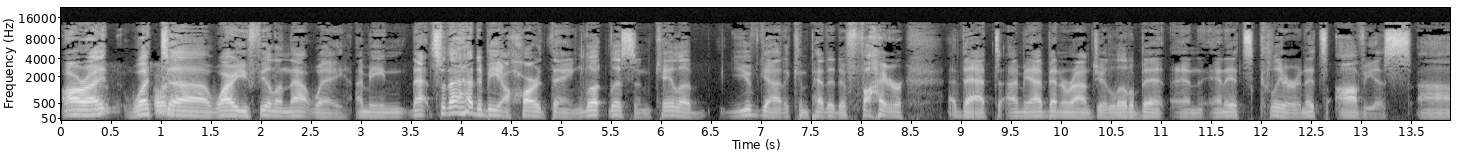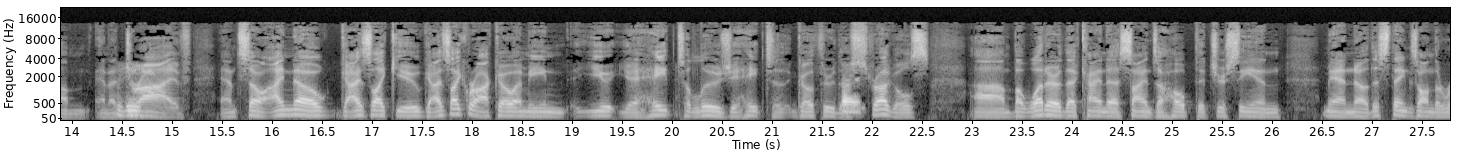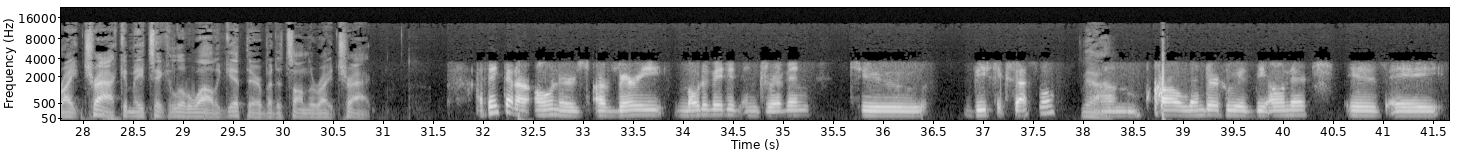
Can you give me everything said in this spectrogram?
All right. What? Uh, why are you feeling that way? I mean, that so that had to be a hard thing. Look, listen, Caleb, you've got a competitive fire. That I mean, I've been around you a little bit, and and it's clear and it's obvious, um, and a mm-hmm. drive. And so I know guys like you, guys like Rocco. I mean, you you hate to lose, you hate to go through those right. struggles. Um, but what are the kind of signs of hope that you're seeing? Man, no, this thing's on the right track. It may take a little while to get there, but it's on the right track. I think that our owners are very motivated and driven to be successful. Yeah. Um, Carl Lindner, who is the owner, is a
